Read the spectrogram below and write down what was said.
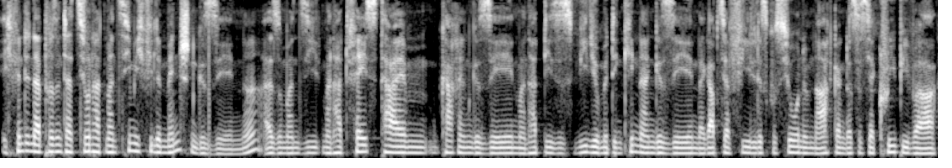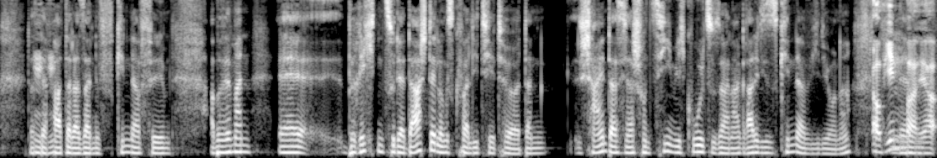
ich finde, in der Präsentation hat man ziemlich viele Menschen gesehen. Ne? Also man sieht, man hat FaceTime-Kacheln gesehen, man hat dieses Video mit den Kindern gesehen. Da gab es ja viel Diskussion im Nachgang, dass es ja creepy war, dass mhm. der Vater da seine Kinder filmt. Aber wenn man äh, Berichten zu der Darstellungsqualität hört, dann scheint das ja schon ziemlich cool zu sein, gerade dieses Kindervideo. Ne? Auf jeden ähm, Fall, ja.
